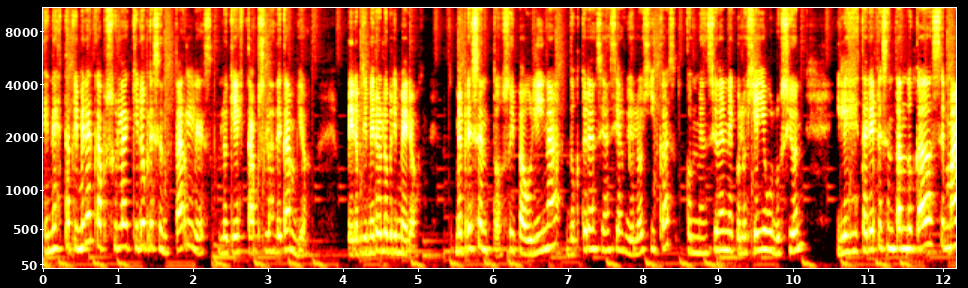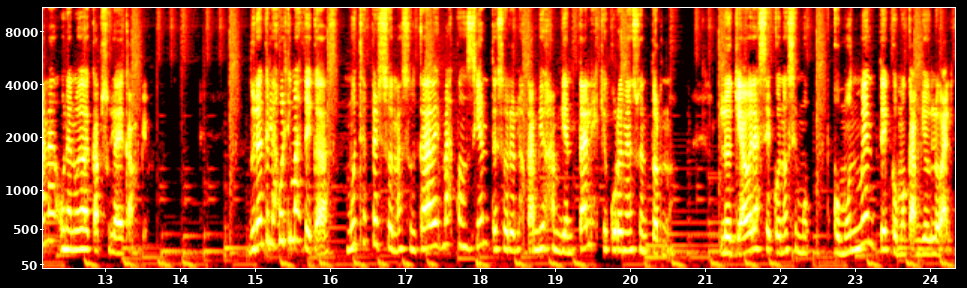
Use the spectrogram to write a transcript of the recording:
En esta primera cápsula quiero presentarles lo que es cápsulas de cambio, pero primero lo primero. Me presento, soy Paulina, doctora en ciencias biológicas con mención en ecología y evolución y les estaré presentando cada semana una nueva cápsula de cambio. Durante las últimas décadas, muchas personas son cada vez más conscientes sobre los cambios ambientales que ocurren en su entorno, lo que ahora se conoce comúnmente como cambio global.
